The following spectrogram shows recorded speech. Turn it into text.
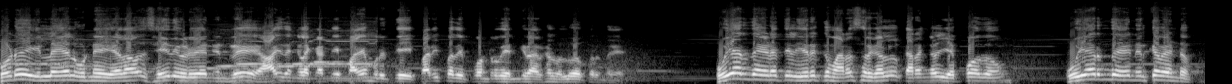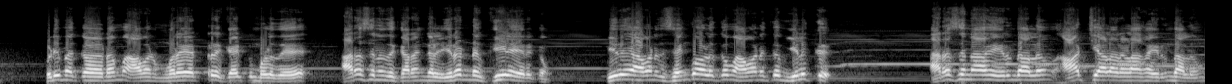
கொடு இல்லையேல் உன்னை ஏதாவது செய்து விடுவேன் என்று ஆயுதங்களை கட்டி பயமுறுத்தி பறிப்பதை போன்றது என்கிறார்கள் வள்ளுவ பெருந்தகை. உயர்ந்த இடத்தில் இருக்கும் அரசர்கள் கரங்கள் எப்போதும் உயர்ந்து நிற்க வேண்டும். குடிமக்களிடம் அவன் முறையற்று கேட்கும் பொழுது அரசனது கரங்கள் இரண்டும் கீழே இருக்கும். இது அவனது செங்கோலுக்கும் அவனுக்கும் இழுக்கு. அரசனாக இருந்தாலும் ஆட்சியாளர்களாக இருந்தாலும்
